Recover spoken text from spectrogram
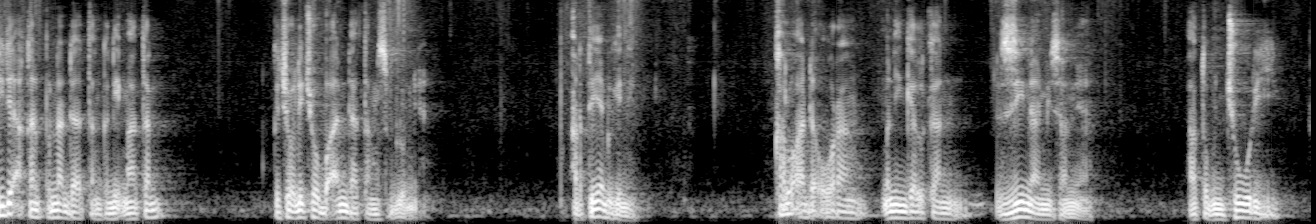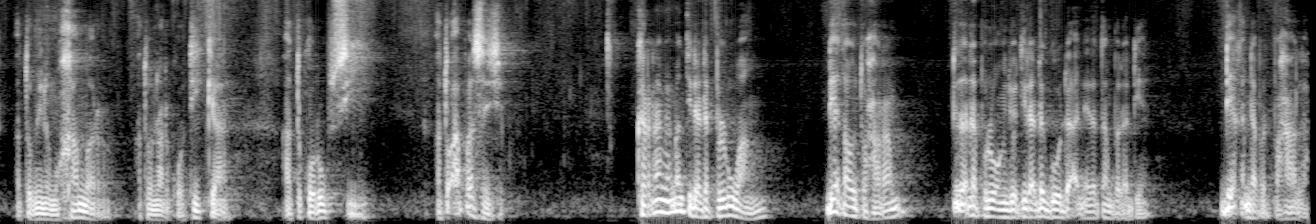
tidak akan pernah datang kenikmatan kecuali cobaan datang sebelumnya. Artinya begini, kalau ada orang meninggalkan zina misalnya, atau mencuri, atau minum khamar, atau narkotika, atau korupsi, atau apa saja. Karena memang tidak ada peluang, dia tahu itu haram, tidak ada peluang juga, tidak ada godaan yang datang pada dia. Dia akan dapat pahala.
